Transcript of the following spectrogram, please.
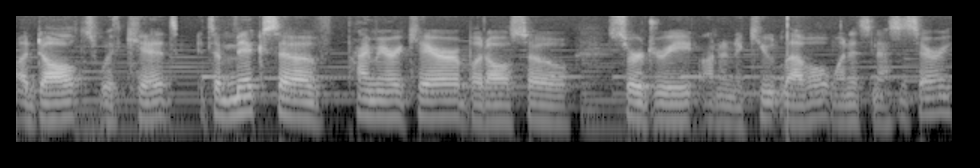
adults with kids. It's a mix of primary care, but also surgery on an acute level when it's necessary.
